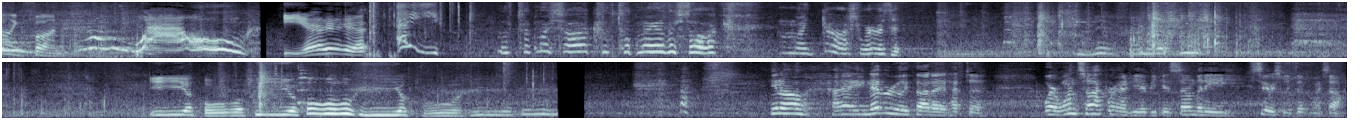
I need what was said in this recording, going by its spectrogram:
Something fun. Wow! Yeah! Hey! Who took my sock? Who took my other sock? Oh my gosh, where is it? I'll never find it. Yee-ho, yee-ho, yee-ho, yee-ho. You know, I never really thought I'd have to wear one sock around here because somebody seriously took my sock.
